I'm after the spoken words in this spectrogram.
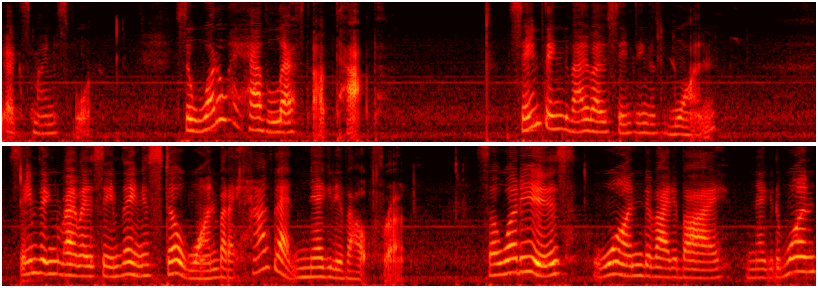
x minus 4. So what do I have left up top? Same thing divided by the same thing is 1. Same thing divided by the same thing is still 1, but I have that negative out front. So what is 1 divided by negative 1,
